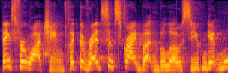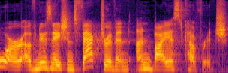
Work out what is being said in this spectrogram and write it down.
Thanks for watching. Click the red subscribe button below so you can get more of News Nation's fact driven, unbiased coverage.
